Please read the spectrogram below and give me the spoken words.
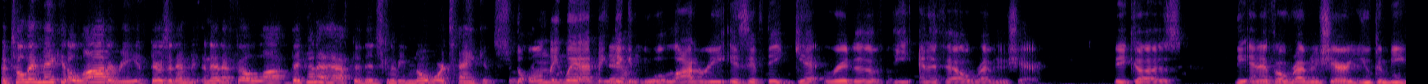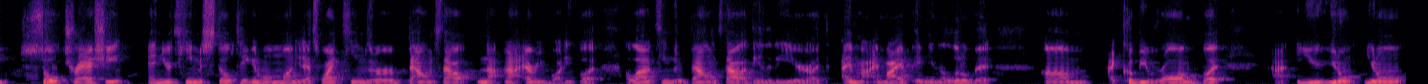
until they make it a lottery? If there's an, an NFL lot, they're gonna have to. There's gonna be no more tanking soon. The only way I think yeah. they can do a lottery is if they get rid of the NFL revenue share, because the NFL revenue share you can be so trashy and your team is still taking home money. That's why teams are balanced out. Not not everybody, but a lot of teams are balanced out at the end of the year. I, in, my, in my opinion, a little bit. Um, I could be wrong, but you you don't you don't.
